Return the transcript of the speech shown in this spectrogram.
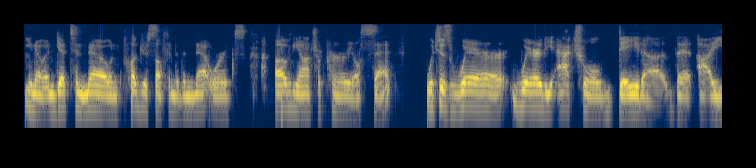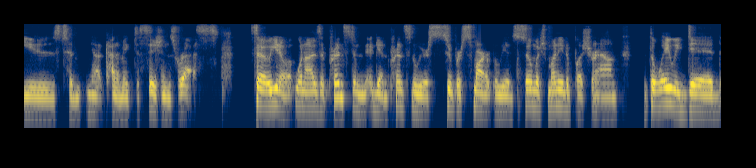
you know, and get to know and plug yourself into the networks of the entrepreneurial set which is where where the actual data that I use to you know, kind of make decisions rests. So, you know, when I was at Princeton, again, Princeton, we were super smart, but we had so much money to push around. The way we did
